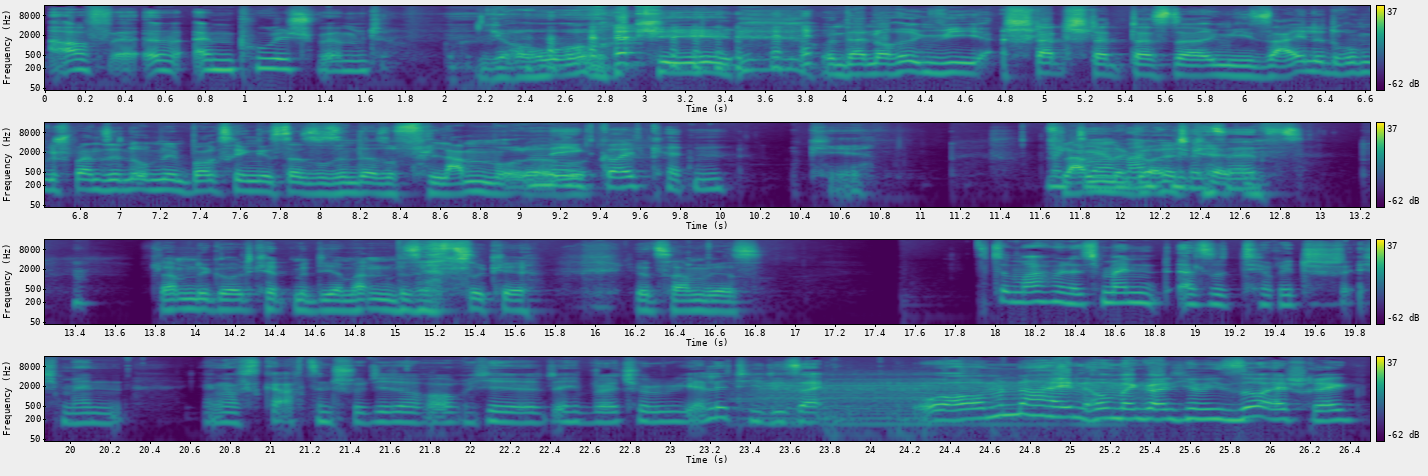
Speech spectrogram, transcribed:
auf, äh, im Pool schwimmt. Jo, okay. und dann noch irgendwie, statt, statt dass da irgendwie Seile drum gespannt sind um den Boxring, ist da so, sind da so Flammen oder nee, so. Goldketten. Okay. Mit Flammende Diamanten Goldketten. besetzt. Flammende Goldkette mit Diamanten besetzt, okay. Jetzt haben wir es. So machen wir das. Ich meine, also theoretisch, ich meine, Young FSK 18 studiert doch auch hier Virtual Reality Design. Oh nein, oh mein Gott, ich habe mich so erschreckt.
